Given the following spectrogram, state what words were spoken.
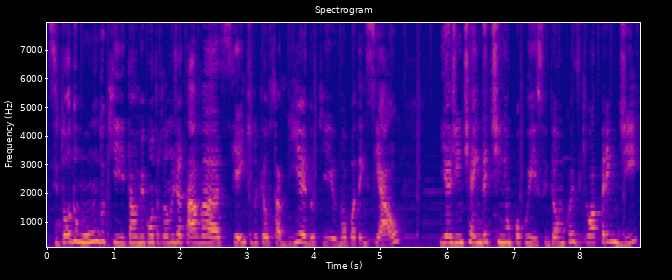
Se todo mundo que tava me contratando já tava ciente do que eu sabia, do que do meu potencial, e a gente ainda tinha um pouco isso. Então é uma coisa que eu aprendi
